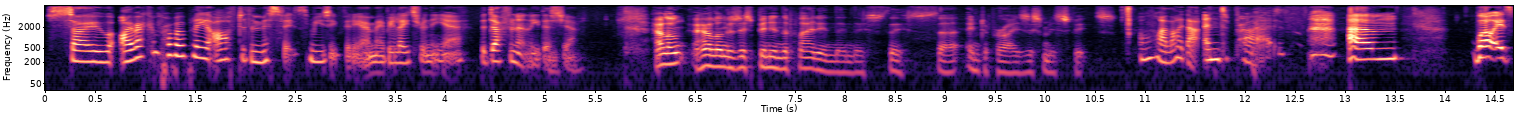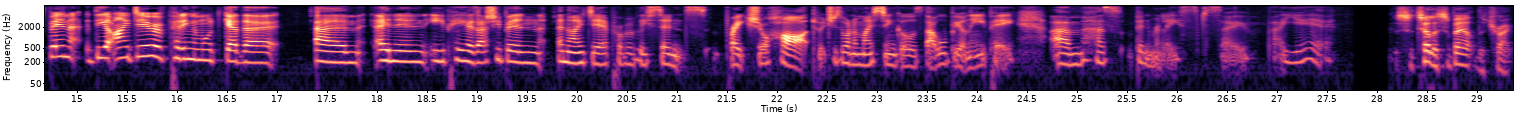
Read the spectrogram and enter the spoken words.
So I reckon probably after the Misfits music video, maybe later in the year, but definitely this year. How long? How long has this been in the planning? Then this this uh, enterprise, this Misfits. Oh, I like that enterprise. um, well, it's been the idea of putting them all together um, in an EP has actually been an idea probably since Breaks Your Heart, which is one of my singles that will be on the EP, um, has been released. So about a year. So tell us about the track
